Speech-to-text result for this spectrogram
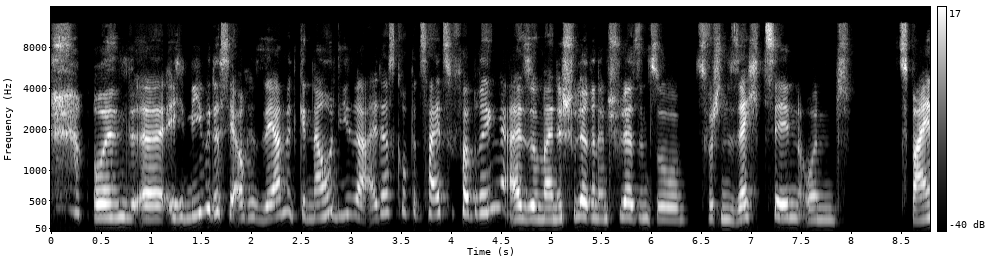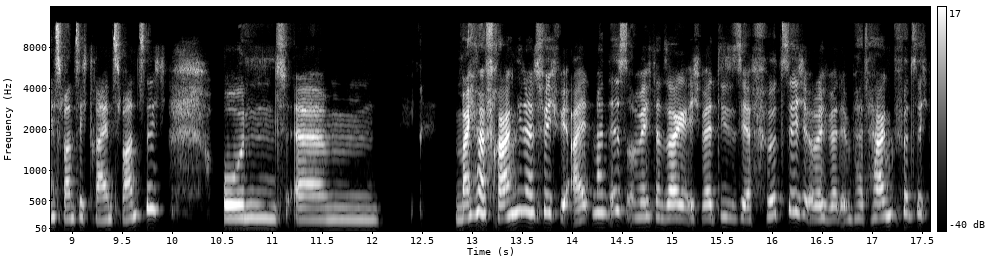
Und äh, ich liebe das ja auch sehr, mit genau dieser Altersgruppe Zeit zu verbringen. Also meine Schülerinnen und Schüler sind so zwischen 16 und 22, 23. Und ähm, Manchmal fragen die natürlich, wie alt man ist. Und wenn ich dann sage, ich werde dieses Jahr 40 oder ich werde in ein paar Tagen 40,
